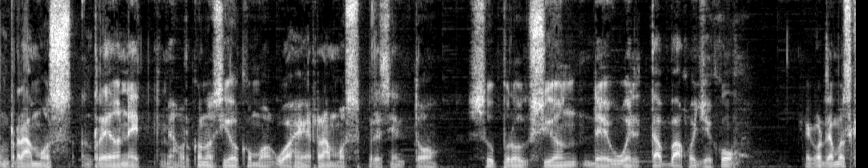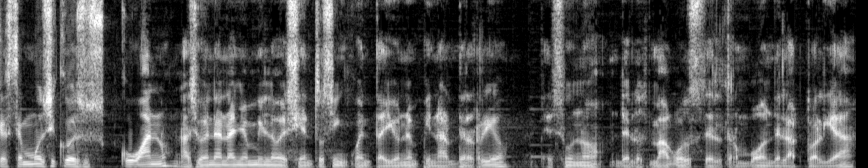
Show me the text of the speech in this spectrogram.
Ramos Redonet, mejor conocido como Aguaje Ramos, presentó su producción de Vuelta Bajo Llegó. Recordemos que este músico es cubano, nació en el año 1951 en Pinar del Río, es uno de los magos del trombón de la actualidad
